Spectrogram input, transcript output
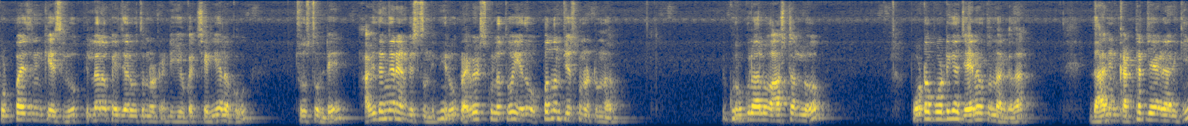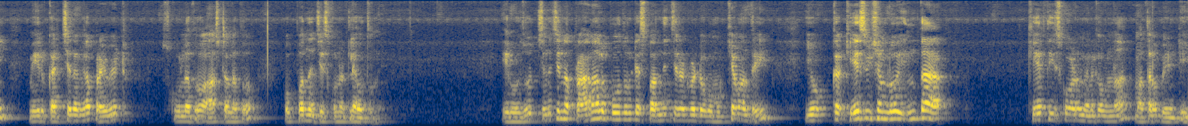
ఫుడ్ పాయిజనింగ్ కేసులు పిల్లలపై జరుగుతున్నటువంటి ఈ యొక్క చర్యలకు చూస్తుంటే ఆ విధంగానే అనిపిస్తుంది. మీరు ప్రైవేట్ స్కూళ్ళతో ఏదో ఒప్పందం చేసుకున్నట్టున్నారు. గురుకులాలు హాస్టల్లో పోటాపోటీగా జాయిన్ అవుతున్నారు కదా దానిని కట్టడి చేయడానికి మీరు ఖచ్చితంగా ప్రైవేట్ స్కూళ్ళతో హాస్టళ్ళతో ఒప్పందం చేసుకున్నట్లే అవుతుంది. ఈరోజు చిన్న చిన్న ప్రాణాలు పోతుంటే స్పందించినటువంటి ఒక ముఖ్యమంత్రి ఈ ఒక్క కేసు విషయంలో ఇంత కేర్ తీసుకోవడం వెనుక ఉన్న మతలబు ఏంటి?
